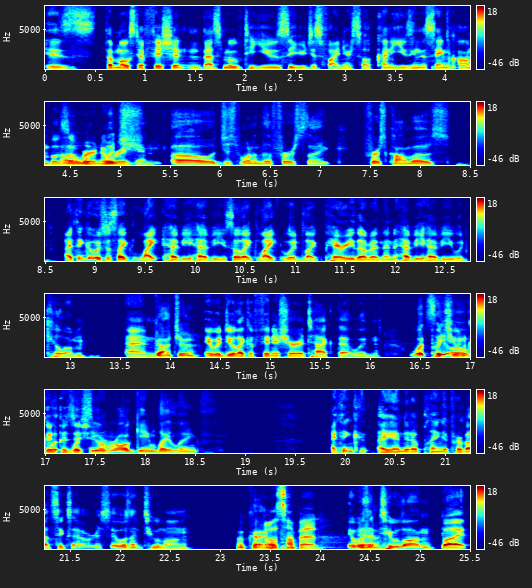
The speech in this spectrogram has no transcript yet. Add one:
is the most efficient and best move to use. So you just find yourself kind of using the same combos Oh, over and over again. Oh, just one of the first like first combos. I think it was just like light, heavy, heavy. So like light would like parry them, and then heavy, heavy would kill them, and Gotcha. it would do like a finisher attack that would. What's Put the you in good what- what's the overall gameplay length? I think I ended up playing it for about six hours. It wasn't too long. Okay. Oh, that's not bad. It wasn't too long, but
